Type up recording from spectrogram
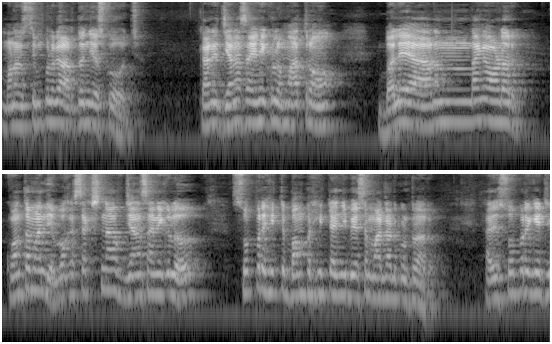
మనం సింపుల్గా అర్థం చేసుకోవచ్చు. కానీ జన సైనికులు మాత్రం భలే ఆనందంగా ఉండరు కొంతమంది ఒక సెక్షన్ ఆఫ్ జన సైనికులు సూపర్ హిట్ బంపర్ హిట్ అని చెప్పేసి మాట్లాడుకుంటున్నారు. అది సూపర్ హిట్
